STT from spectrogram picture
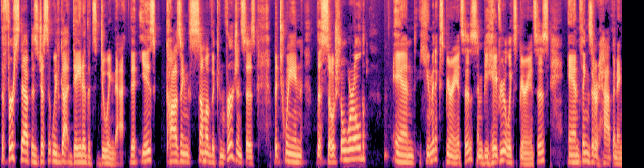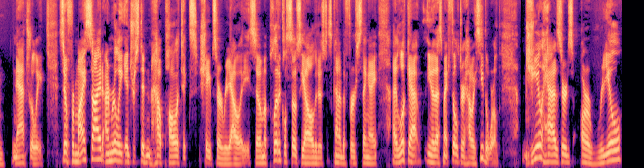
the first step is just that we've got data that's doing that, that is causing some of the convergences between the social world and human experiences and behavioral experiences and things that are happening naturally. So, from my side, I'm really interested in how politics shapes our reality. So, I'm a political sociologist. It's kind of the first thing I, I look at. You know, that's my filter, how I see the world. Geohazards are real,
